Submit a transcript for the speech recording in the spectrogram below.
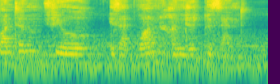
Quantum fuel is at 100%.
